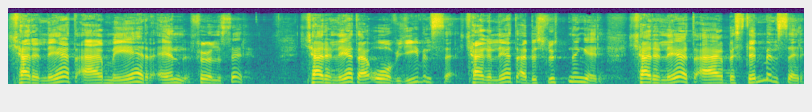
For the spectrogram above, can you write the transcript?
Kjærlighet er mer enn følelser. Kjærlighet er overgivelse. Kjærlighet er beslutninger. Kjærlighet er bestemmelser.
